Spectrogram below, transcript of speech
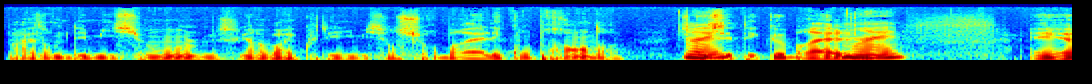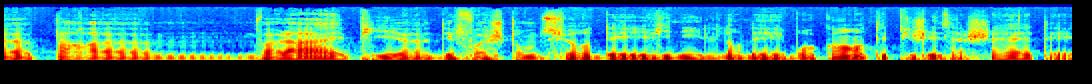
par exemple, d'émissions. Je me souviens avoir écouté une émission sur Brel et comprendre ce Ouais. que c'était que Brel. Ouais. Et euh, par euh, voilà, et puis euh, des fois je tombe sur des vinyles dans des brocantes et puis je les achète et,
